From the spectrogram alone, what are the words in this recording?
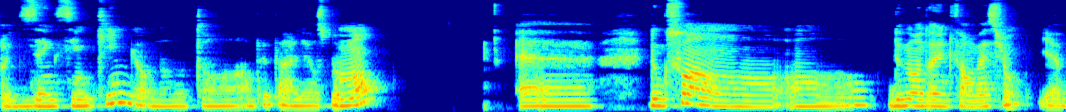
au design thinking, on en entend un peu parler en ce moment. Euh, donc soit en, en, demandant une formation, il y a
